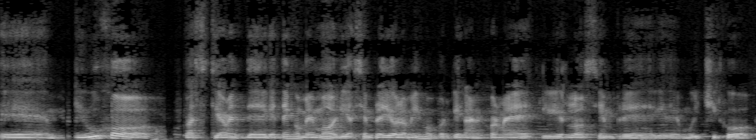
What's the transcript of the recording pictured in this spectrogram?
Eh, dibujo, básicamente, desde que tengo memoria, siempre digo lo mismo porque es la mejor manera de escribirlo. Siempre desde que de muy chico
